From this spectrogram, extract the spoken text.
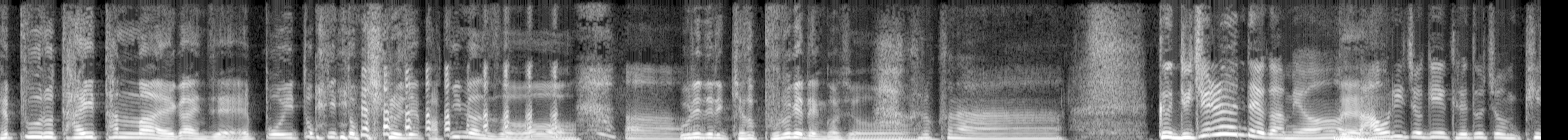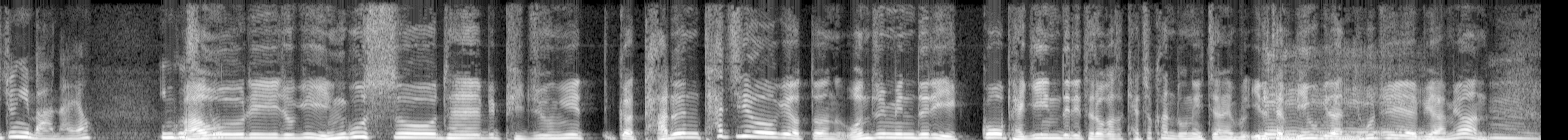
헤프루 타이탄마에가 이제 에뽀이 또끼 또끼로 이제 바뀌면서 어. 우리들이 계속 부르게 된 거죠. 아, 그렇구나. 그 뉴질랜드에 가면 네. 마오리족이 그래도 좀 비중이 많아요? 인구수로? 마오리족이 인구수 대비 비중이 그러니까 다른 타 지역의 어떤 원주민들이 있고 백인들이 들어가서 개척한 동네 있잖아요. 이를테면 네. 미국이라든지 호주에 비하면 음,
